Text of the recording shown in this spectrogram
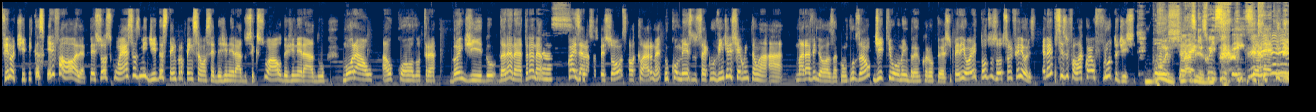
fenotípicas. Ele fala: olha, pessoas com essas medidas têm propensão a ser degenerado sexual, degenerado moral, alcoólatra, bandido, dananã, tananã. Quais eram essas pessoas? Ó, claro, né? No começo do século XX, eles chegam então à, à maravilhosa conclusão de que o homem branco europeu é superior e todos os outros são inferiores. Eu nem preciso falar qual é o fruto disso. Poxa, né? Que coincidência, né?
